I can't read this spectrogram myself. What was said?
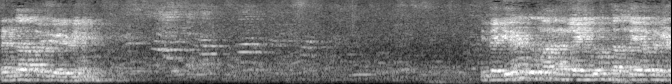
இரண்டாவது கேள்வி இந்த இரண்டு மனநிலையிலும் தந்தை அவர்கள்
